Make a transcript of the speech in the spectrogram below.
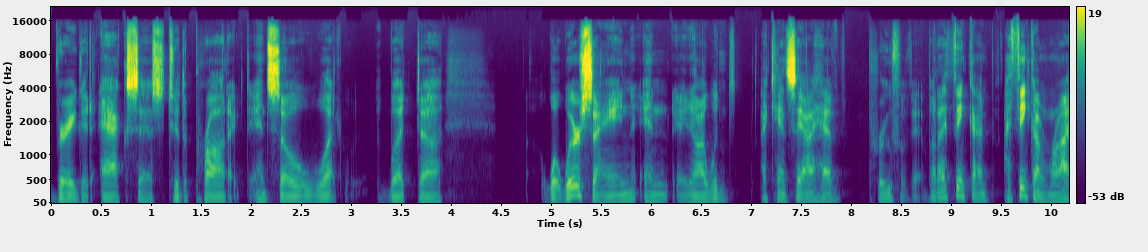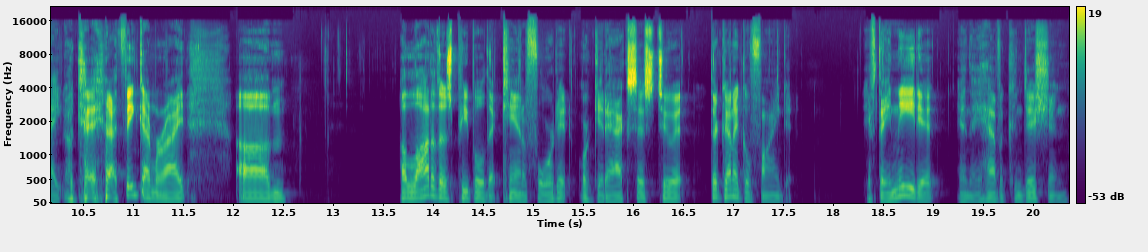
very good access to the product. And so what what uh, what we're saying and you know I wouldn't I can't say I have proof of it but I think I'm I think I'm right okay? I think I'm right. Um, a lot of those people that can't afford it or get access to it they're going to go find it. If they need it and they have a condition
